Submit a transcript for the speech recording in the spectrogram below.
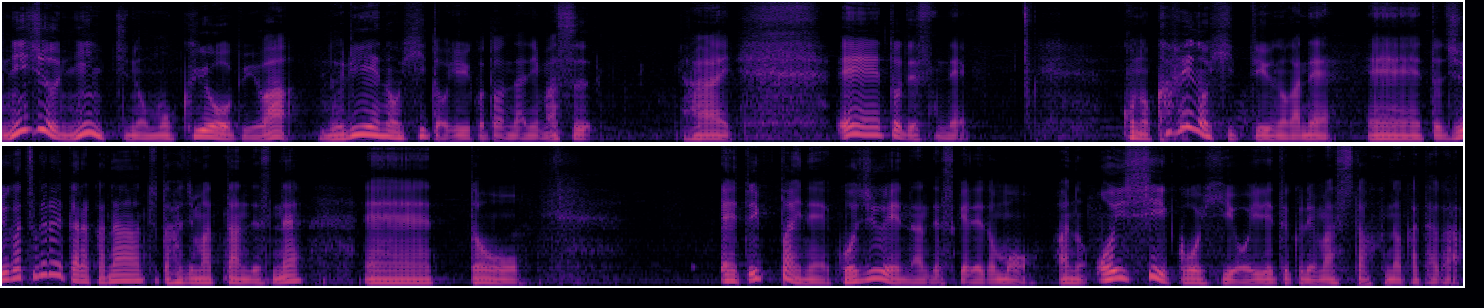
22日の木曜日は塗り絵の日ということになります。はい。えー、っとですね、このカフェの日っていうのがね、えー、っと10月ぐらいからかな、ちょっと始まったんですね。えー、っと、えっと1杯ね50円なんですけれどもあの美味しいコーヒーを入れてくれますスタッフの方が。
